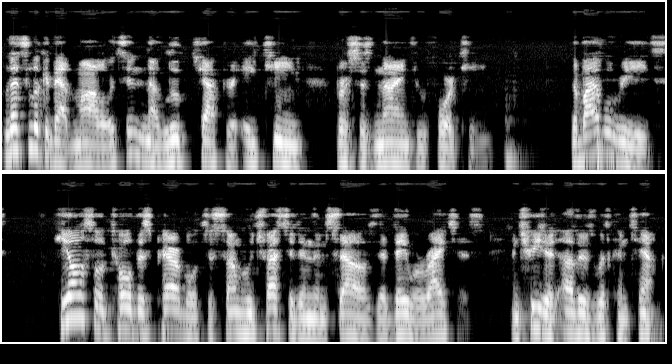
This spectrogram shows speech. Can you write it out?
Let's look at that model. It's in uh, Luke chapter 18, verses 9 through 14. The Bible reads, He also told this parable to some who trusted in themselves that they were righteous, and treated others with contempt.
